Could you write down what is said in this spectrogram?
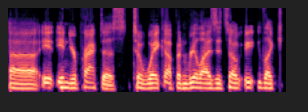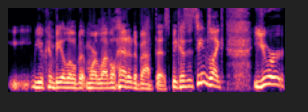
uh, in, your practice to wake up and realize it's so like you can be a little bit more level headed about this because it seems like you're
